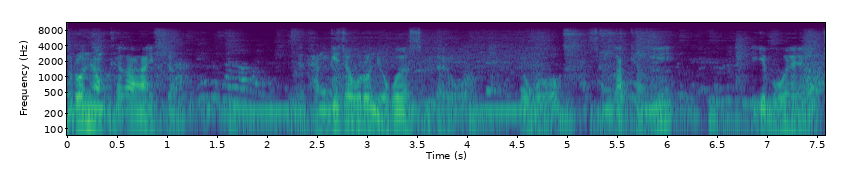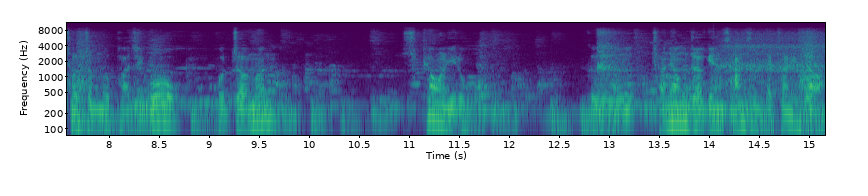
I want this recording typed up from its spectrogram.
이런 형태가 하나 있죠. 단기적으로는 요거였습니다. 요거, 요거 삼각형이 이게 뭐예요? 저점 높아지고 고점은 수평을 이루고 그 전형적인 상승 패턴이죠.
